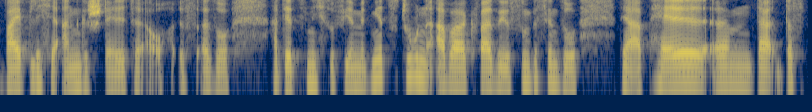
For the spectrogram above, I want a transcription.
weibliche Angestellte auch ist. Also hat jetzt nicht so viel mit mir zu tun, aber quasi ist so ein bisschen so der Appell, ähm, da, dass,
